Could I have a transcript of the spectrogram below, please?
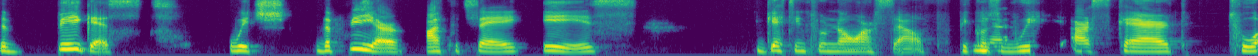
the biggest, which the fear I could say is getting to know ourselves because yeah. we are scared to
